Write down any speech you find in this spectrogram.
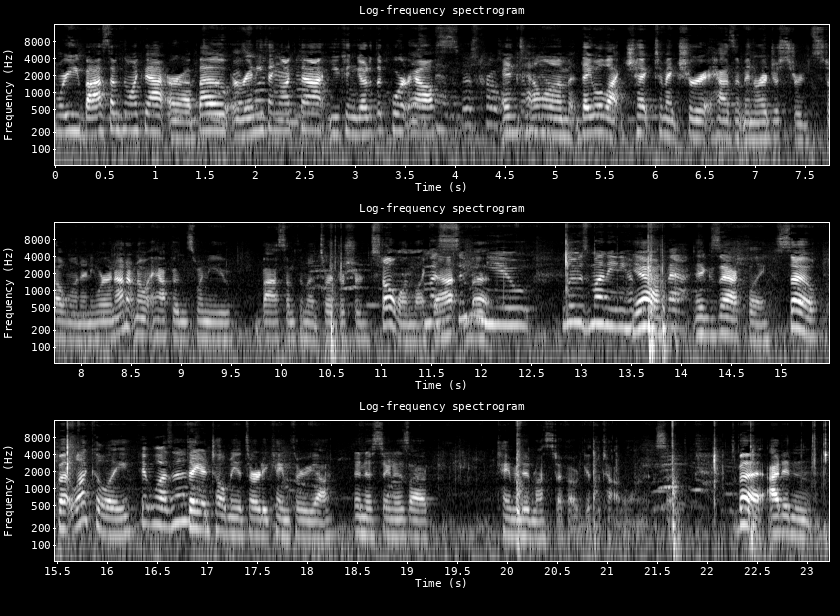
where you buy something like that or a boat or anything like that, you can go to the courthouse Those curls will and tell them they will like check to make sure it hasn't been registered stolen anywhere. And I don't know what happens when you buy something that's registered stolen like I'm that. assuming but you lose money and you have to pay it yeah, back. exactly. So, but luckily It wasn't. they had told me it's already came through. Yeah, and as soon as I came and did my stuff, I would get the title on it. So, but I didn't.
